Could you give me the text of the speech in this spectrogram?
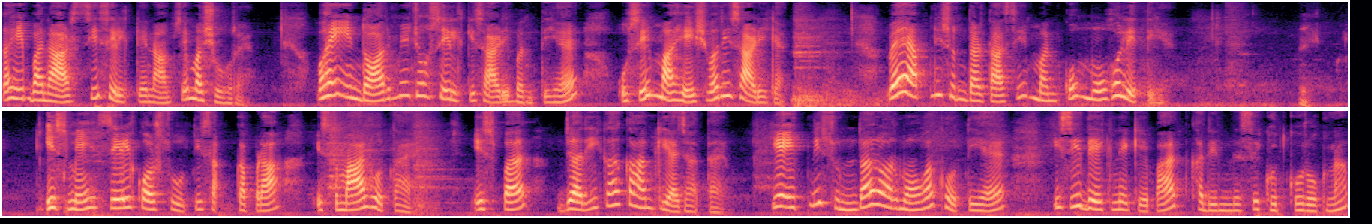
कहीं बनारसी सिल्क के नाम से मशहूर है। वहीं इंदौर में जो सिल्क की साड़ी बनती है, उसे माहेश्वरी साड़ी कहते हैं। वह अपनी सुंदरता से मन को मोह लेती है। इसमें सिल्क और सूती कपड़ा इस्तेमाल होता है। इस पर जरी का काम किया जाता है। ये इतनी सुंदर और मोहक होती है, इसी देखने के बाद खरीदने से खुद को रोकना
